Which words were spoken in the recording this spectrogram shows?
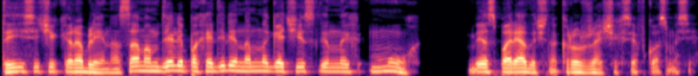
Тысячи кораблей на самом деле походили на многочисленных мух, беспорядочно кружащихся в космосе.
